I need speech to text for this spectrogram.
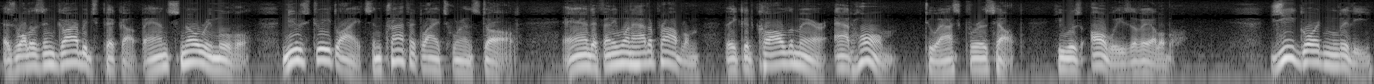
as well as in garbage pickup and snow removal. New street lights and traffic lights were installed. And if anyone had a problem, they could call the mayor at home to ask for his help. He was always available. G. Gordon Liddy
